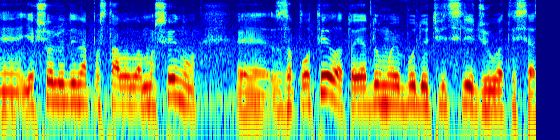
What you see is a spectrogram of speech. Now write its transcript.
е, якщо людина поставила машину, е, заплатила, то я думаю, будуть відсліджуватися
